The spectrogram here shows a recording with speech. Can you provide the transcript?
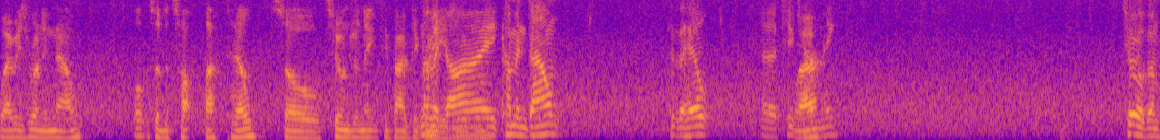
where he's running now, up to the top left hill, so 285 degrees. Another guy coming down to the hill. Uh, 210 me. Two of them.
